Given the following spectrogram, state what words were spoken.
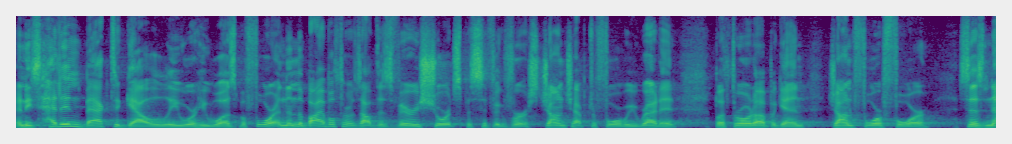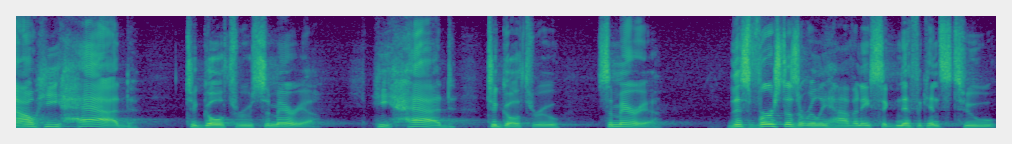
and he's heading back to Galilee where he was before. And then the Bible throws out this very short, specific verse. John chapter 4, we read it, but throw it up again. John 4 4 says, Now he had to go through Samaria. He had to go through Samaria. This verse doesn't really have any significance to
